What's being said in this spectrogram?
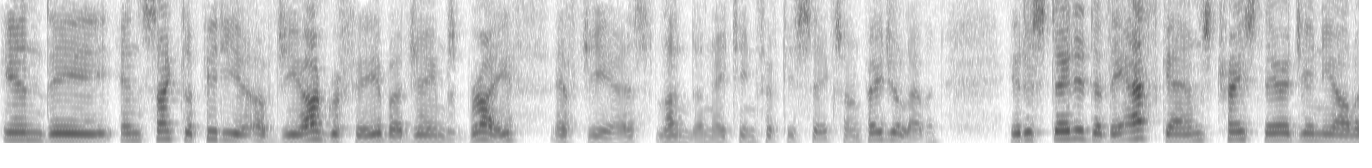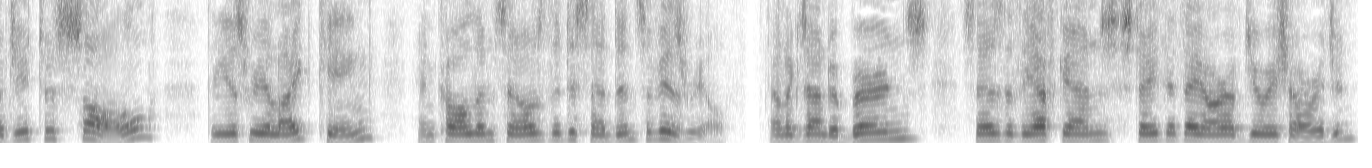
In the Encyclopedia of Geography by James Bryce, FGS, London, 1856, on page 11, it is stated that the Afghans trace their genealogy to Saul, the Israelite king, and call themselves the descendants of Israel. Alexander Burnes says that the Afghans state that they are of Jewish origin,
